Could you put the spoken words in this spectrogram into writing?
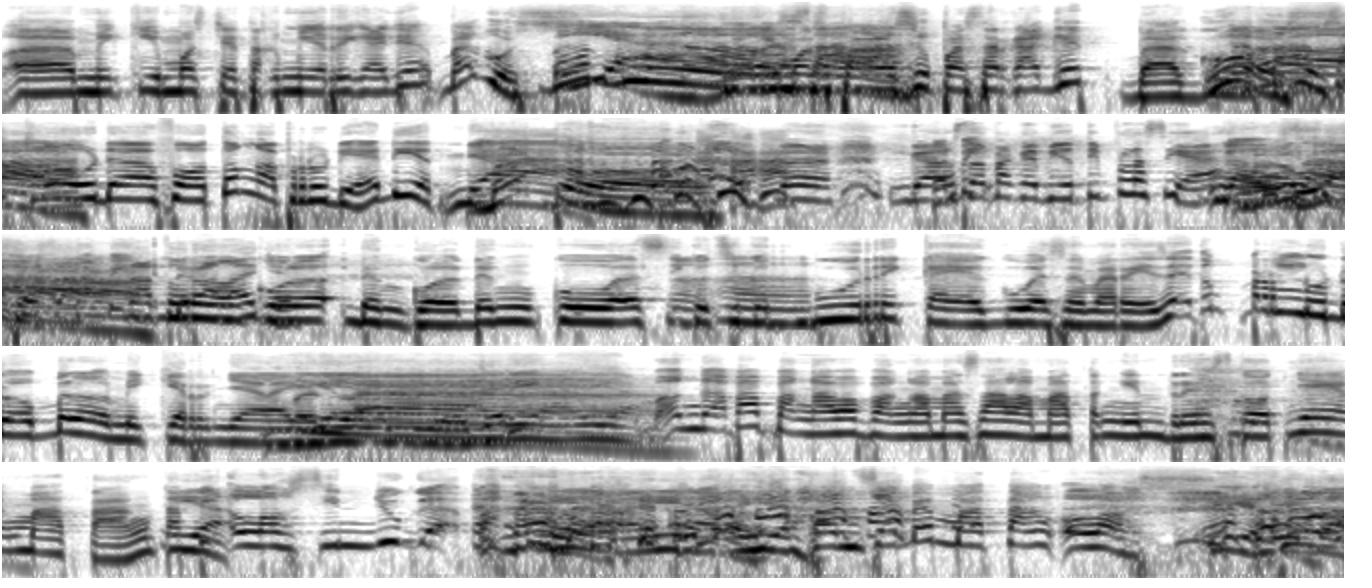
eh, Mickey Mouse cetak miring aja bagus. Iya, nggak Mickey Mouse palsu pasar kaget bagus. Bagus. Kalau udah foto nggak perlu diedit. Nggak. Betul. Nggak usah pakai beauty plus ya. Nggak Nggak usah. Tapi Natural aja. dengkul, dengkul, dengkul, sikut-sikut burik kayak gue sama Reza itu perlu double mikirnya lagi Benar. Lagi. Jadi Iya. nggak apa-apa, nggak apa-apa, nggak masalah matengin dress code-nya yang matang, tapi Iya. elosin juga. Iya, iya, iya. Konsepnya matang elos. Iya, iya,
